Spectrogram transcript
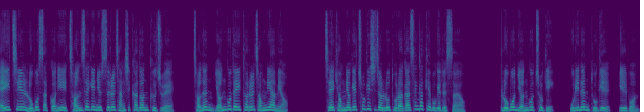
H1 로봇 사건이 전 세계 뉴스를 장식하던 그 주에 저는 연구 데이터를 정리하며 제 경력의 초기 시절로 돌아가 생각해보게 됐어요. 로봇 연구 초기, 우리는 독일, 일본,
